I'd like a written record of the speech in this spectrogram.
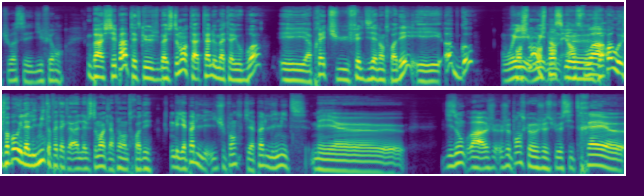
tu vois, c'est différent. Bah, je sais pas. Peut-être que bah, justement, t'as as le matériau bois. Et après, tu fais le design en 3D et hop, go. Oui, Franchement, oui, je non, pense mais que en je, soi, vois pas où, je vois pas où est la limite en fait avec la, la- justement avec l'imprimante 3D. mais il y a pas de, li- je pense qu'il n'y a pas de limite, mais euh, disons, que- ah, je, je pense que je suis aussi très euh,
